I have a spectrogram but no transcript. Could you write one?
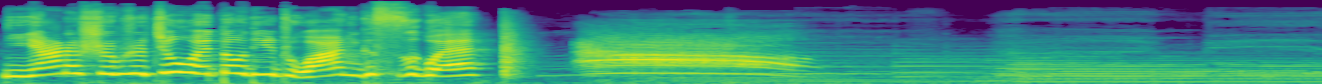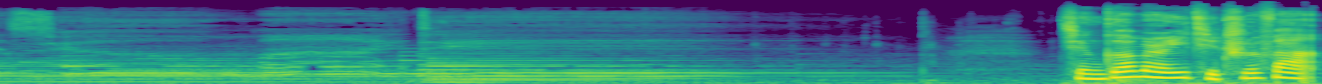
你丫的是不是就会斗地主啊？你个死鬼！请哥们儿一起吃饭。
